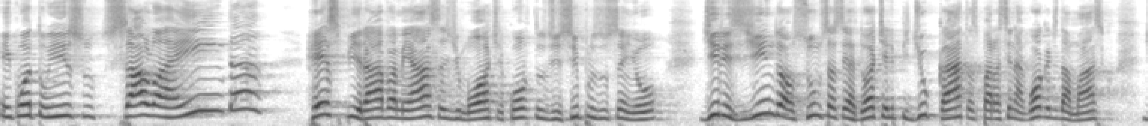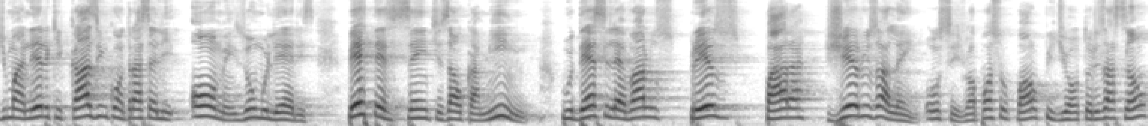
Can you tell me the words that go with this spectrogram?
Enquanto isso, Saulo ainda respirava ameaças de morte contra os discípulos do Senhor. Dirigindo ao sumo sacerdote, ele pediu cartas para a sinagoga de Damasco, de maneira que, caso encontrasse ali homens ou mulheres pertencentes ao caminho, pudesse levá-los presos para Jerusalém. Ou seja, o apóstolo Paulo pediu autorização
